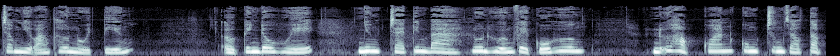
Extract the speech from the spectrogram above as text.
trong nhiều áng thơ nổi tiếng. Ở kinh đô Huế, nhưng trái tim bà luôn hướng về cố hương. Nữ học quan cung trung giáo tập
